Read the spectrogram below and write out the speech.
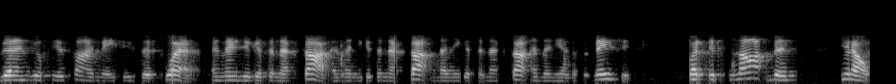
then you'll see a sign Macy's this way. And then you get the next dot and then you get the next dot and then you get the next dot and then you end up at Macy's. But it's not this you know,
